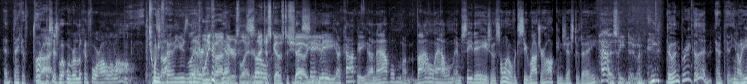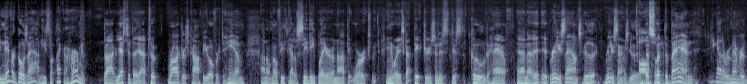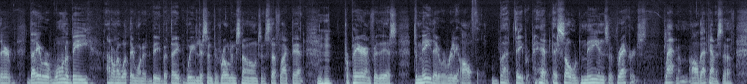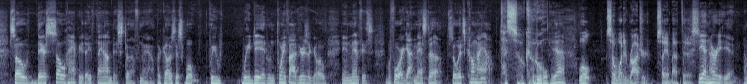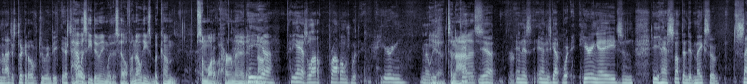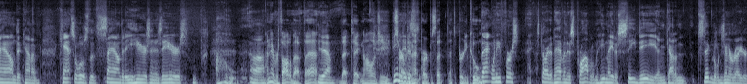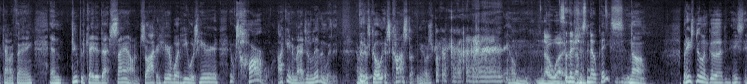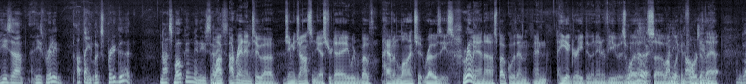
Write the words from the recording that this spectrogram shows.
and thinking fuck Right. this is what we were looking for all along. 25 years later. 25 years later. That just goes to show they sent you- me a copy, an album, a vinyl album, and CDs. And so I went over to see Roger Hawkins yesterday. How is he doing? He's doing pretty good. You know, he never goes out. He's like a hermit. I, yesterday, I took Roger's copy over to him. I don't know if he's got a CD player or not that works, but anyway, it's got pictures and it's just cool to have. And uh, it, it really sounds good. Really sounds good. But- Awesome. But, the band, you got to remember, they're they were wannabe. I don't know what they wanted to be, but they we listened to Rolling Stones and stuff like that. Preparing for this, to me, they were really awful. But they had they sold millions of records platinum, all that kind of stuff. So they're so happy they found this stuff now because it's what we we did when 25 years ago in Memphis before it got messed up. So it's come out. That's so cool. Yeah. Well, so what did Roger say about this? He hadn't heard it yet. I mean, I just took it over to him yesterday. How is he doing with his health? I know he's become somewhat of a hermit and He not. uh, he has a lot of problems with hearing. You know, Yeah, tinnitus? Yeah, and his and he's got hearing aids, and he has something that makes a sound that kind of cancels the sound that he hears in his ears. oh, I never thought about that. uh, yeah. that technology He serving made us- that purpose. That that's pretty cool. Back when he first started having this problem, he made a CD and got a signal generator kind of thing and duplicated that sound so I could hear what he was hearing. It was horrible. I can't imagine living with it. I mean, it's go, it's constant. You know, it's, you know, no way. So there's That- just no peace. no. But he's doing good. He's he's uh he's really I think looks pretty good. Not smoking and he's, uh, Well, I, I ran into uh, Jimmy Johnson yesterday. We were both having lunch at Rosie's. Really? And uh, spoke with him, and he agreed to an interview as Well, well. So I'm to looking call forward to that.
